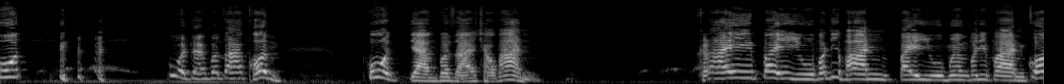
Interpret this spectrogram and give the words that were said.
มุติ พูดอย่างภาษาคน พูดอย่างภาษาชาวบ้าน ใครไปอยู่พระนิพานไปอยู่เมืองพระนิพพานก็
